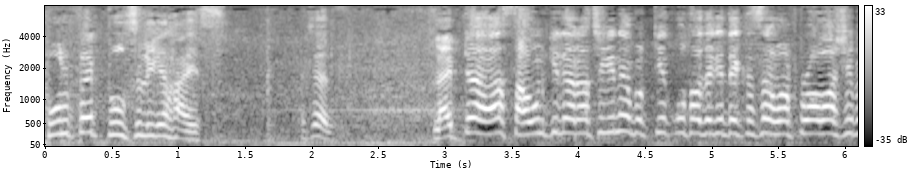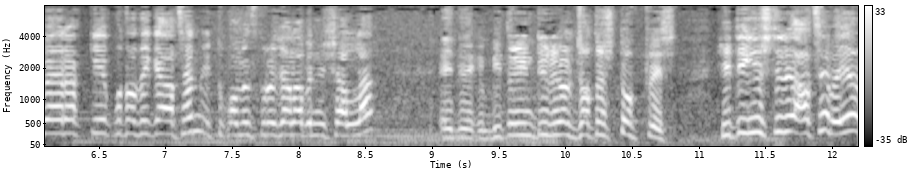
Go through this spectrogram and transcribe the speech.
ফুল পেট ফুল সিলিং এর হাইস বুঝছেন? লাইভটা সাউন্ড ক্লিয়ার আছে কিনা? আবার কে কোথা থেকে দেখতেছেন? আমার প্রবাসী ভাইয়েরা কে কোথা থেকে আছেন? একটু কমেন্টস করে জানাবেন ইনশাল্লাহ এই যে দেখেন ভিতরে ইন্টেরিয়র যথেষ্ট ফ্রেশ হিটিং হিস্ট্রি আছে ভাইয়া?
